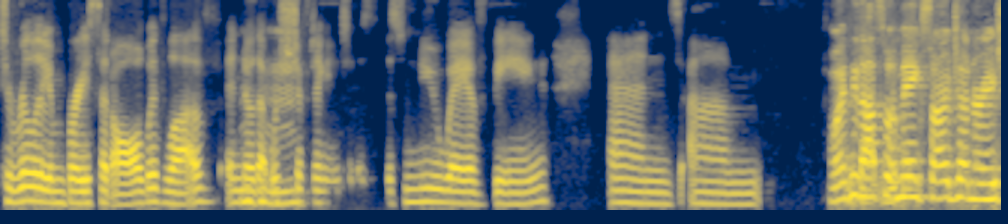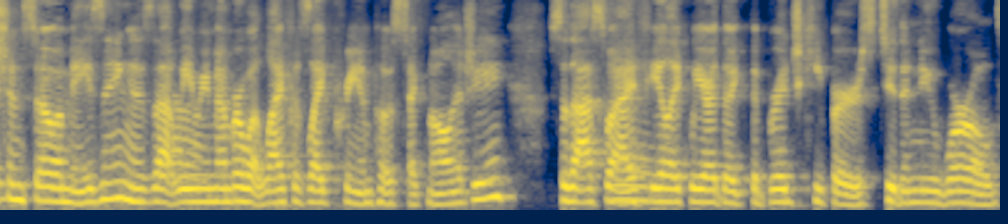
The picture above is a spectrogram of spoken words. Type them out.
to really embrace it all with love and know mm-hmm. that we're mm-hmm. shifting into this, this, new way of being and um well, I think that that's what makes our generation so amazing is that we remember what life was like pre and post technology. So that's why mm. I feel like we are the, the bridge keepers to the new world,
